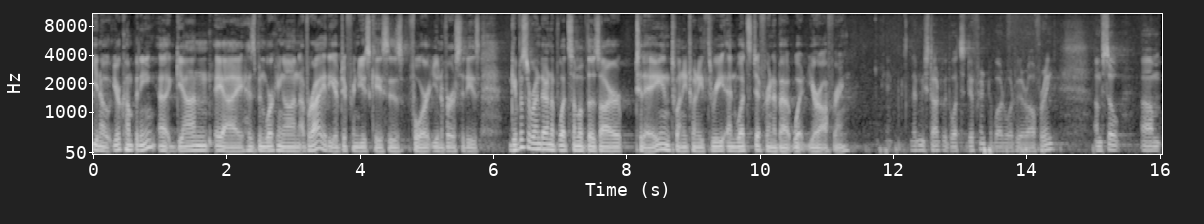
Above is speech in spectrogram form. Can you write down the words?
you know, your company, uh, Gyan AI, has been working on a variety of different use cases for universities. Give us a rundown of what some of those are today in 2023 and what's different about what you're offering. Let me start with what's different about what we are offering. Um, so um,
